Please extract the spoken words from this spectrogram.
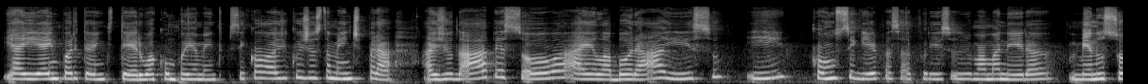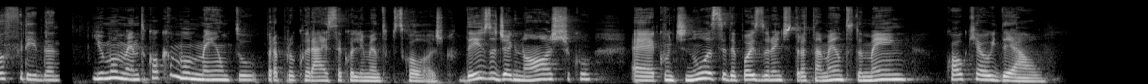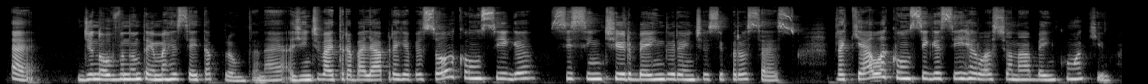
E aí é importante ter o acompanhamento psicológico justamente para ajudar a pessoa a elaborar isso e conseguir passar por isso de uma maneira menos sofrida. E o momento, qual que é o momento para procurar esse acolhimento psicológico? Desde o diagnóstico, é, continua-se depois durante o tratamento também? Qual que é o ideal? É, de novo, não tem uma receita pronta, né? A gente vai trabalhar para que a pessoa consiga se sentir bem durante esse processo, para que ela consiga se relacionar bem com aquilo.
